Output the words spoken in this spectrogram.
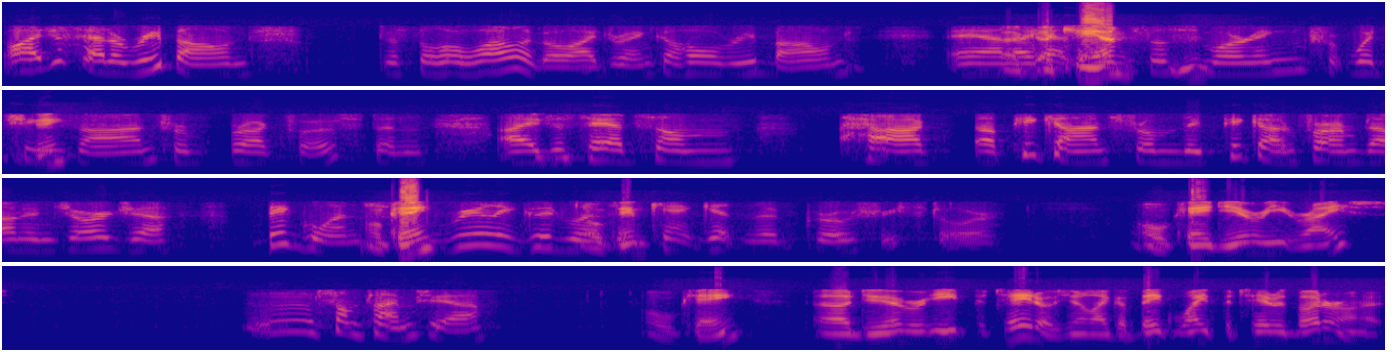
Well, I just had a rebound just a little while ago. I drank a whole rebound, and A- I had can? eggs this Mhm. morning for, with Okay. on for breakfast, and I just had some uh, pecans from the pecan farm down in Georgia. Big ones, Okay. really good ones Okay. you can't get in the grocery store. Okay. Do you ever eat rice? Mm, sometimes, yeah. Okay. Uh, do you ever eat potatoes? You know, like a baked white potato with butter on it.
